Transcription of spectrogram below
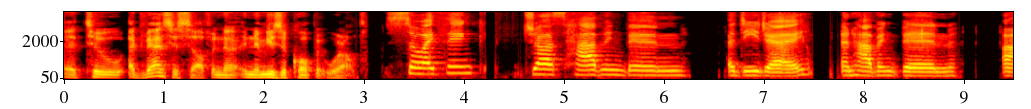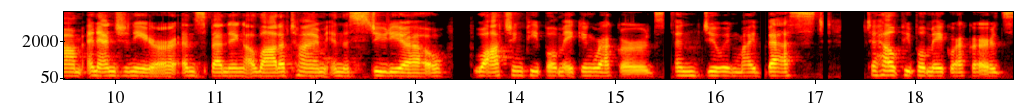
uh, to advance yourself in the in the music corporate world. So I think just having been a DJ and having been um, an engineer and spending a lot of time in the studio watching people making records and doing my best to help people make records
